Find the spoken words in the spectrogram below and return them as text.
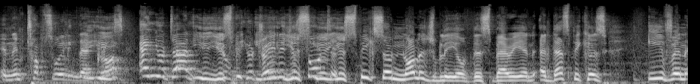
and then topsoiling that You- grass, and you're done. you, you, Your- speak, your drainage you, is you, you speak so knowledgeably of this, Barry, and, and that's because even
